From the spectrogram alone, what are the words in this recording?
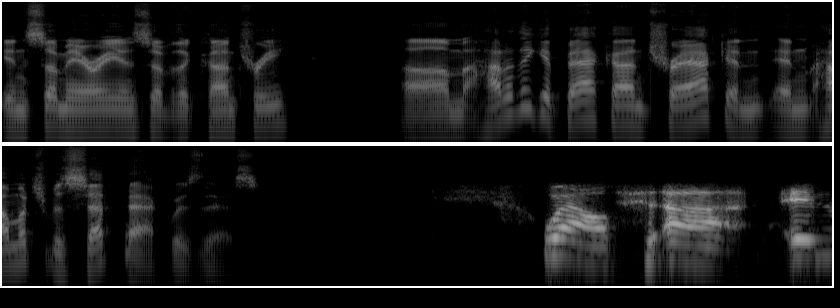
in some areas of the country. Um, how do they get back on track, and and how much of a setback was this? Well, uh, in,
